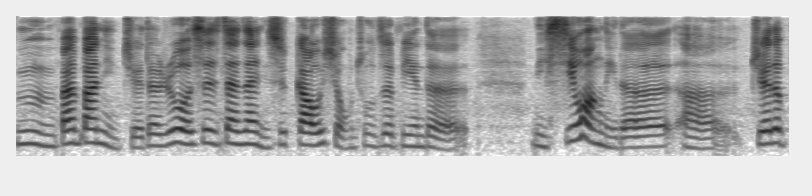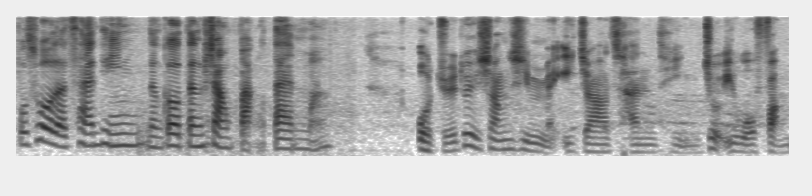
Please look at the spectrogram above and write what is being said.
嗯，班班，你觉得如果是站在你是高雄住这边的，你希望你的呃觉得不错的餐厅能够登上榜单吗？我绝对相信每一家餐厅，就以我访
